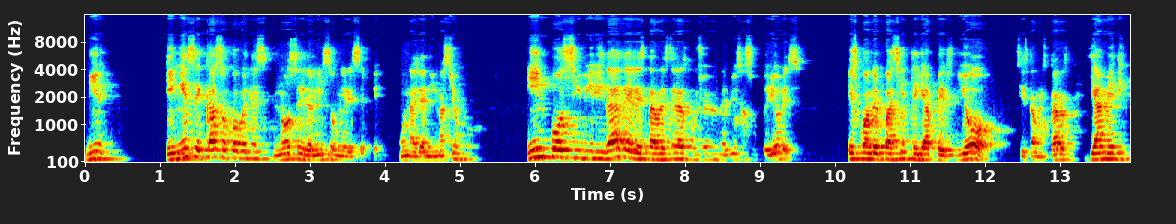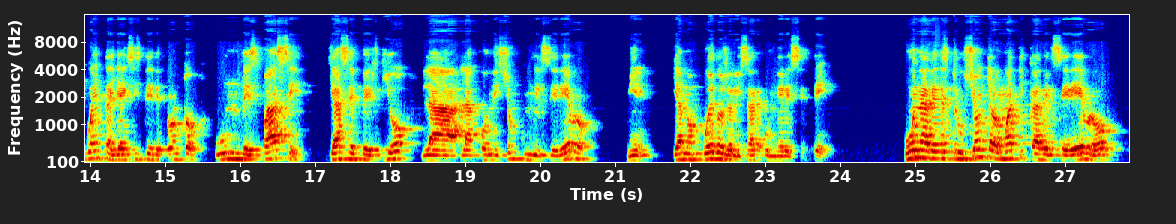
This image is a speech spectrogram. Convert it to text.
Miren, en ese caso, jóvenes, no se realiza un RCP, una reanimación. Imposibilidad de restablecer las funciones nerviosas superiores es cuando el paciente ya perdió, si estamos claros, ya me di cuenta, ya existe de pronto un desfase, ya se perdió la, conexión con el cerebro. Miren, ya no puedo realizar un RCT. Una destrucción traumática del cerebro,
